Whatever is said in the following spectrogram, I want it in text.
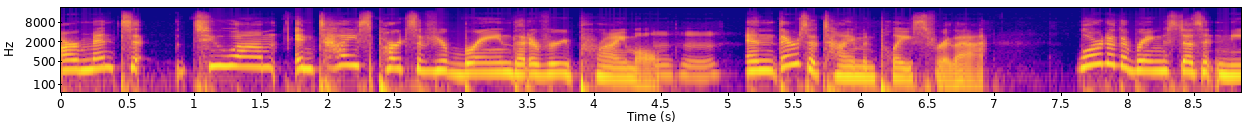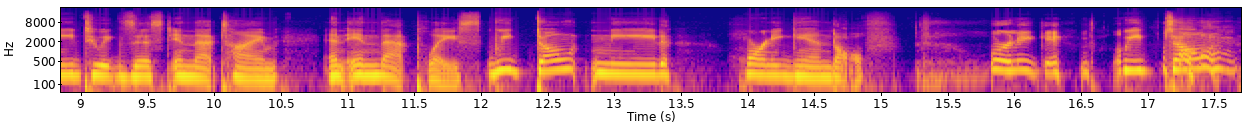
are meant to to um entice parts of your brain that are very primal. And there's a time and place for that. Lord of the Rings doesn't need to exist in that time and in that place. We don't need horny Gandalf. Horny Gandalf. We don't.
